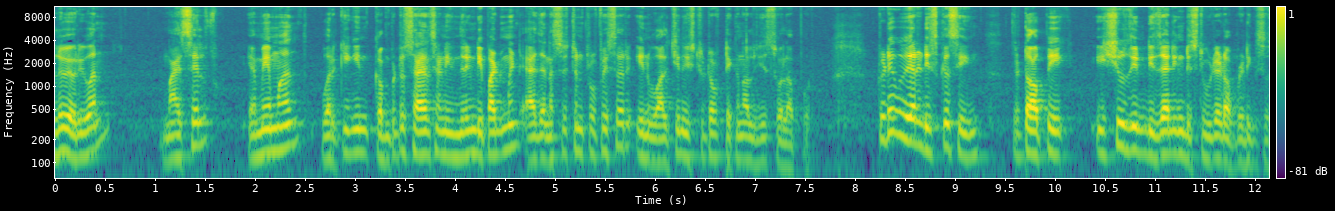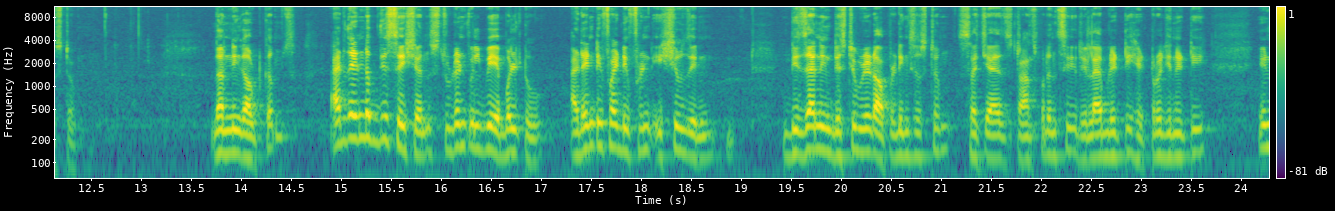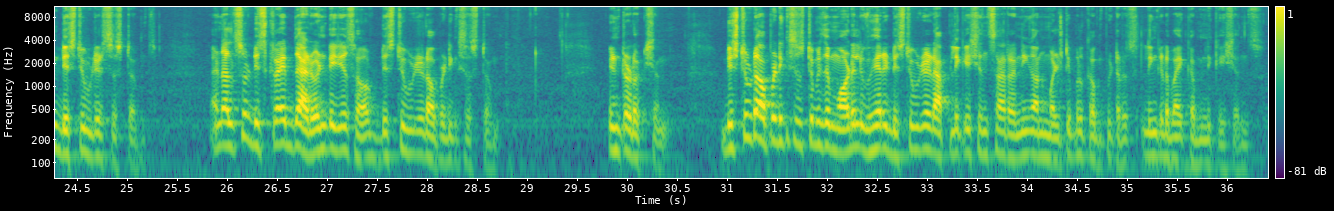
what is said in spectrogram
Hello everyone, myself M.A. Mahant, working in Computer Science and Engineering Department as an Assistant Professor in Walchand Institute of Technology, Solapur. Today we are discussing the topic Issues in Designing Distributed Operating System. Learning outcomes. At the end of this session, student will be able to identify different issues in designing distributed operating system such as transparency, reliability, heterogeneity in distributed systems and also describe the advantages of distributed operating system. Introduction. Distributed operating system is a model where distributed applications are running on multiple computers linked by communications.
